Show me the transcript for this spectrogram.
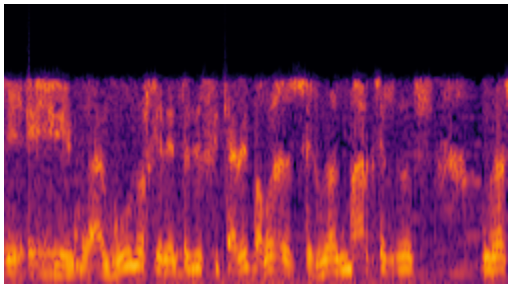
eh, eh, algunos gerentes de hospitales, vamos a hacer unas marchas, unos unos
